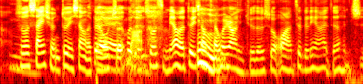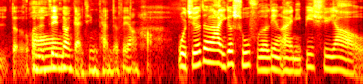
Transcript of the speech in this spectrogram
呢、你说筛选对象的标准或者是？说什么样的对象才嗯会让你觉得说、哇，这个恋爱真的很值得，或者这段感情谈得非常好。我觉得啊，一个舒服的恋爱，你必须要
